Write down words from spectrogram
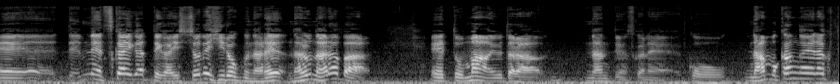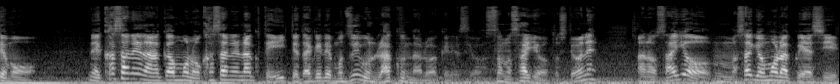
えー、でね、使い勝手が一緒で広くなれ、なるならば、えっと、まあ、言うたら、なんていうんですかね、こう、何も考えなくても、ね、重ねなあかんものを重ねなくていいってだけでも随分楽になるわけですよ。その作業としてはね。あの、作業、うん、作業も楽やし。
